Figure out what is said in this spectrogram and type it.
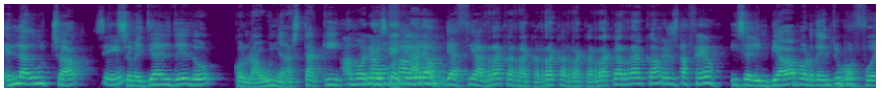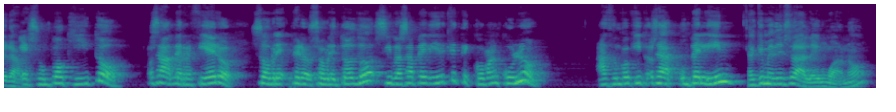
en la ducha Sí. se metía el dedo con la uña hasta aquí. Ah, bueno, es que claro. Y hacía raca, raca, raca, raca, raca, raca. Pero eso está feo. Y se limpiaba por dentro y por fuera. Es un poquito. O sea, me refiero, sobre, pero sobre todo si vas a pedir que te coman culo. Haz un poquito, o sea, un pelín. Hay que medirse la lengua, ¿no?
